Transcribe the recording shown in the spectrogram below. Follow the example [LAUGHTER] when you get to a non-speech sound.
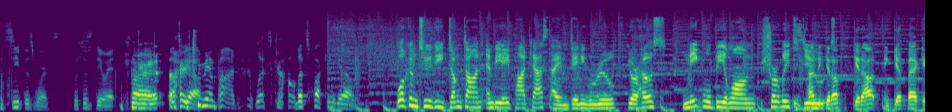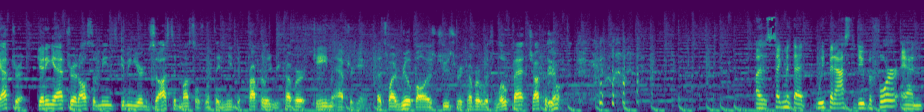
Let's see if this works. Let's just do it. [LAUGHS] All right, all Let's right, go. two man pod. Let's go. Let's fucking go. Welcome to the Dunked On NBA podcast. I am Danny LaRue, your host. Nate will be along shortly to It's do. time to get up, get out, and get back after it. Getting after it also means giving your exhausted muscles what they need to properly recover game after game. That's why real ballers choose to recover with low-fat chocolate milk. a segment that we've been asked to do before, and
